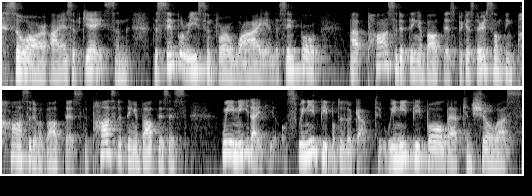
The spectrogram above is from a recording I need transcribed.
so are ISFJs and the simple reason for why and the simple uh, positive thing about this because there is something positive about this. The positive thing about this is we need ideals. We need people to look up to. We need people that can show us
